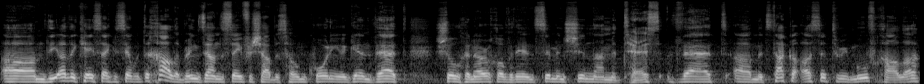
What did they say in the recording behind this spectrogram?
Um, the other case, like I said, with the Challah, brings down the Sefer Shabbos home, quoting again that Shulchan Aruch over there in Simon Shin Lamites that um, it's taka asa to remove Challah,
